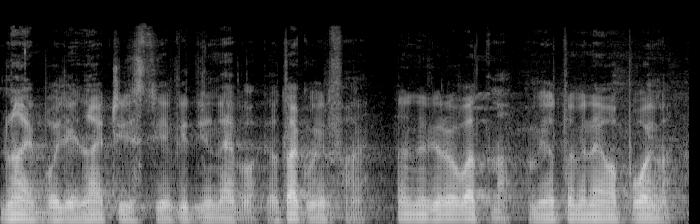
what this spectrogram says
najbolje i najčistije vidi nebo. Je li tako, Irfane? Nevjerovatno. Mi o tome nema pojma.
